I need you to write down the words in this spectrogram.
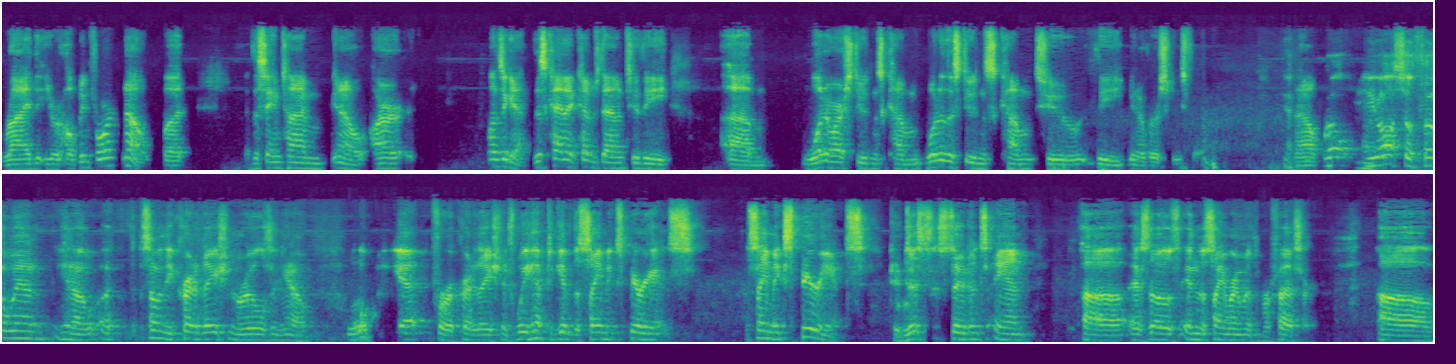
ride that you were hoping for? No, but at the same time, you know, our once again, this kind of comes down to the um, what do our students come? What do the students come to the universities for? You know, Well, you also throw in, you know, uh, some of the accreditation rules and, you know, what we get for accreditation is we have to give the same experience, the same experience to distant students and uh, as those in the same room with the professor. Uh,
